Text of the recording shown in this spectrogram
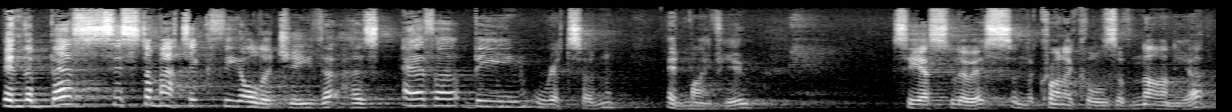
In the best systematic theology that has ever been written, in my view, C.S. Lewis and the Chronicles of Narnia,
